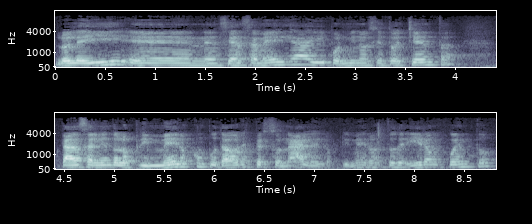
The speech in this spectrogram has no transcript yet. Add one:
lo leí en, en Ciencia Media y por 1980 estaban saliendo los primeros computadores personales, los primeros, entonces era un cuento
